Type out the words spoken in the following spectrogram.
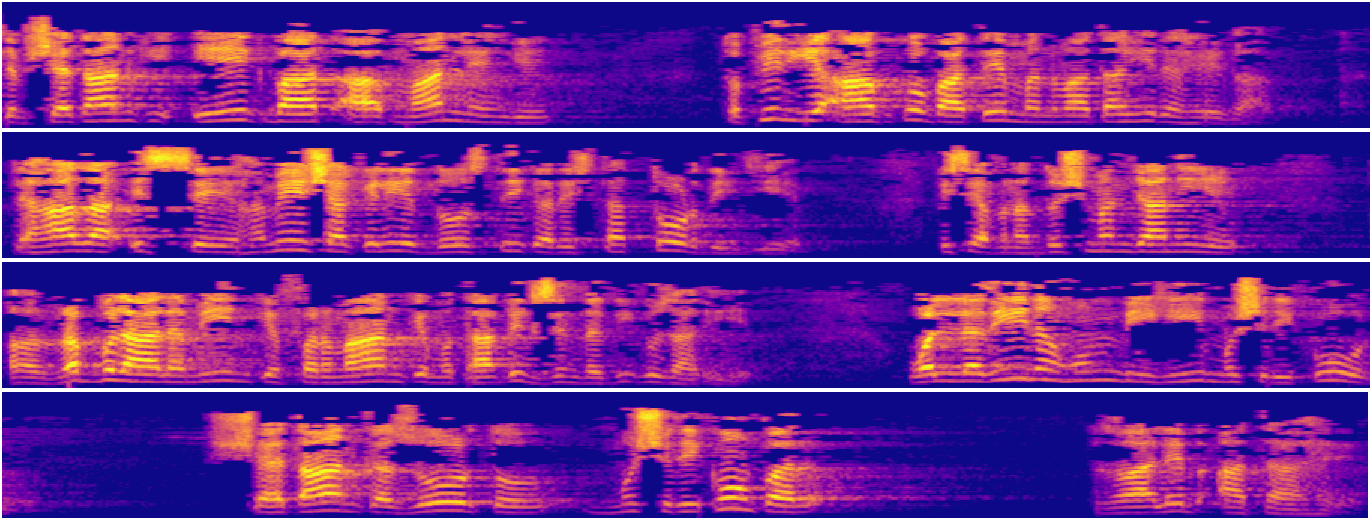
جب شیطان کی ایک بات آپ مان لیں گے، تو پھر یہ آپ کو باتیں منواتا ہی رہے گا۔ لہذا اس سے ہمیشہ کے لیے دوستی کا رشتہ توڑ دیجیے۔ اسے اپنا دشمن جانیے اور رب العالمین کے فرمان کے مطابق زندگی گزاری والذین ہم بھی ہی مشرقون شیطان کا زور تو مشرقوں پر غالب آتا ہے۔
